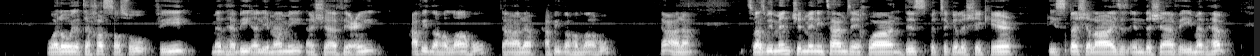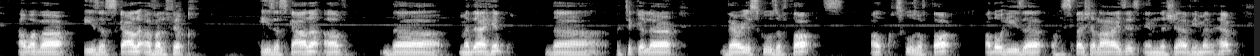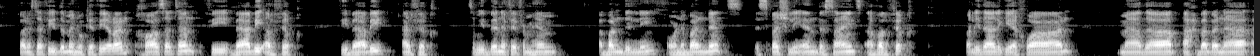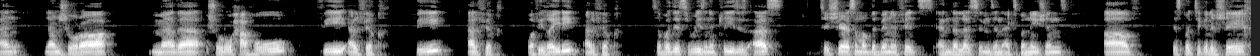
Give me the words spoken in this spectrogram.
ولو يتخصص في مذهب الإمام الشافعي حفظه الله تعالى حفظه الله تعالى So as we mentioned many times Ikhwan, this particular Sheikh here, he specializes in the Shafi'i madhab. However, he's a scholar of al-fiqh. He's a scholar of the madhahib, the particular various schools of thoughts, schools of thought. Although he's a, he specializes in the Shafi'i madhab, فنستفيد منه كثيرا خاصة في باب الفقه في باب الفقه So we benefit from him abundantly or in abundance especially in the science of الفقه فلذلك يا إخوان ماذا أحببنا أن ننشر ماذا شروحه في الفقه في الفقه وفي غير الفقه So for this reason it pleases us to share some of the benefits and the lessons and explanations of this particular sheikh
